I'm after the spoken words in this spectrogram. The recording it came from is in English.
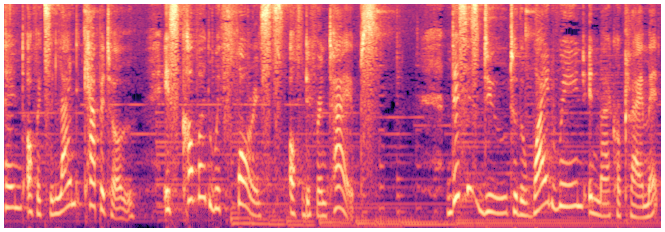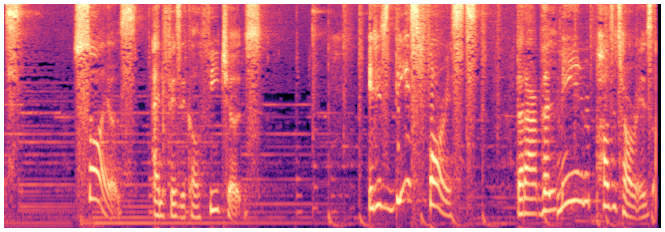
of its land capital is covered with forests of different types. This is due to the wide range in microclimates, soils, and physical features. It is these forests that are the main repositories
